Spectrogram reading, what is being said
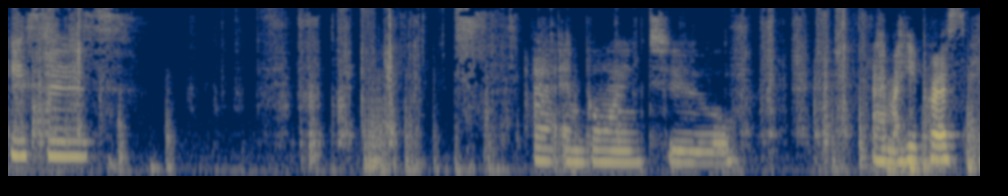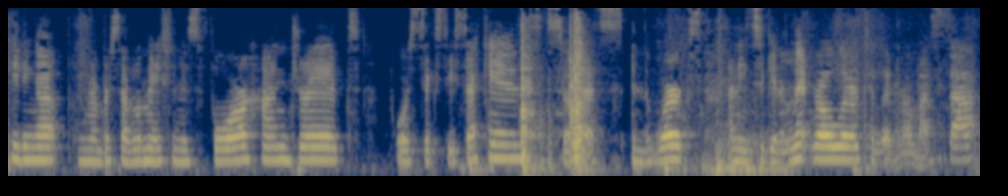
pieces. I am going to, I have my heat press heating up. Remember sublimation is 400 for 60 seconds. So that's in the works. I need to get a lint roller to lint roll my sock.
